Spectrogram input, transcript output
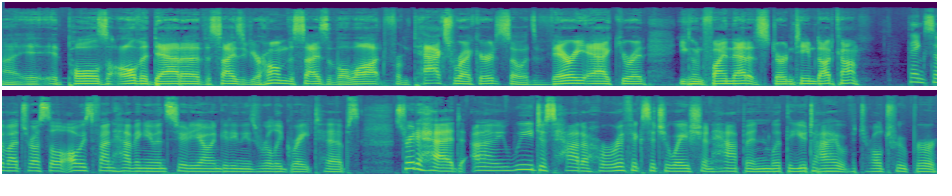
Uh, it, it, pulls all the data, the size of your home, the size of the lot from tax records, so it's very accurate. You can find that at sternteam.com. Thanks so much, Russell. Always fun having you in studio and getting these really great tips. Straight ahead, we just had a horrific situation happen with the Utah Highway Patrol trooper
